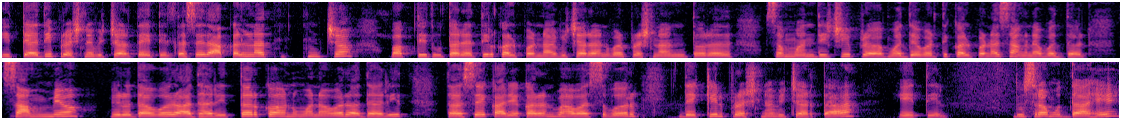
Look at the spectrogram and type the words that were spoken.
इत्यादी प्रश्न विचारता येतील. तसेच आकलनाच्या बाबतीत उतार्यातील कल्पना विचारांवर प्रश्नांतर संबंधीची प्र मध्यवर्ती कल्पना सांगण्याबद्दल. साम्य विरोधावर आधारित तर्क अनुमानावर आधारित तसे कार्यकारण भावासवर देखील प्रश्न विचारता येतील. दुसरा मुद्दा आहे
